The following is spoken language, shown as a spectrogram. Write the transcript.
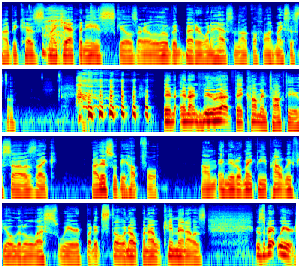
uh, because my Japanese skills are a little bit better when I have some alcohol in my system. and and I knew that they come and talk to you, so I was like, uh, this will be helpful. Um, and it'll make me probably feel a little less weird, but it's still an open. I came in, I was, it was a bit weird.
